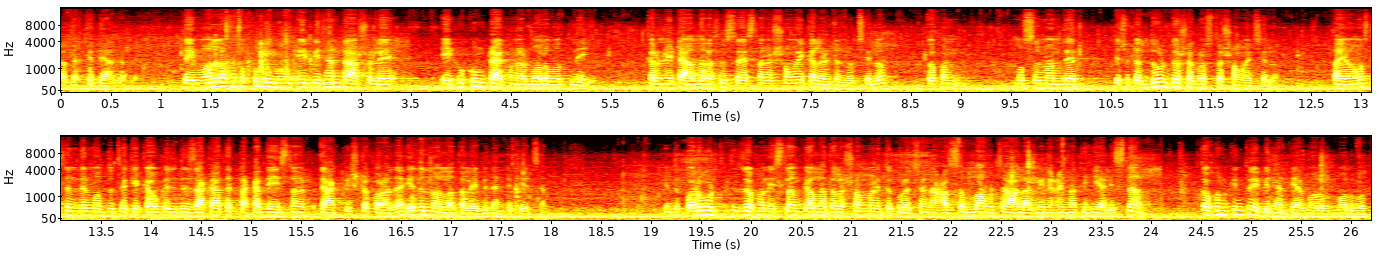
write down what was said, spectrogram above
তাদেরকে দেওয়া যাবে। তো এই মোয়াল্লাফাত কুলুবুম এই বিধানটা আসলে, এই হুকুমটা এখন আর বলবৎ নেই। কারণ এটা আল্লাহ রাসুল্লাহ ইসলামের সময়কালের জন্য ছিল। তখন মুসলমানদের কিছুটা দুর্দশাগ্রস্ত সময় ছিল। তাই অমুসলিমদের মধ্যে থেকে কাউকে যদি জাকাতের টাকা দিয়ে ইসলামের প্রতি আকৃষ্ট করা যায়, এজন্য আল্লাহ তালা এই বিধানটি দিয়েছেন। কিন্তু পরবর্তীতে যখন ইসলামকে আল্লাহ তালা সম্মানিত করেছেন আজাল্লাহ তালা বিন আইমাতিহি আল ইসলাম তখন কিন্তু এই বিধানটি আর বল, বলবৎ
